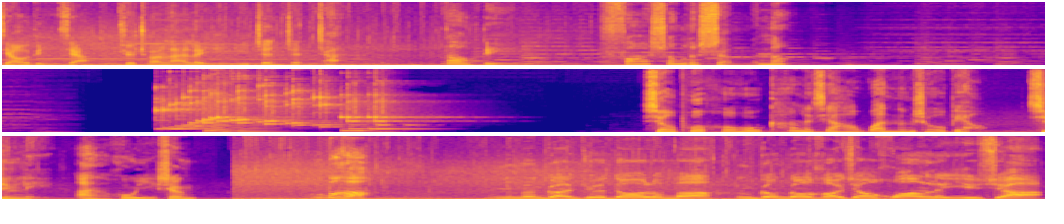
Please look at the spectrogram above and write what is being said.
脚底下却传来了一阵震颤，到底发生了什么呢？小泼猴看了下万能手表，心里暗呼一声：“不好！”你们感觉到了吗？刚刚好像晃了一下。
